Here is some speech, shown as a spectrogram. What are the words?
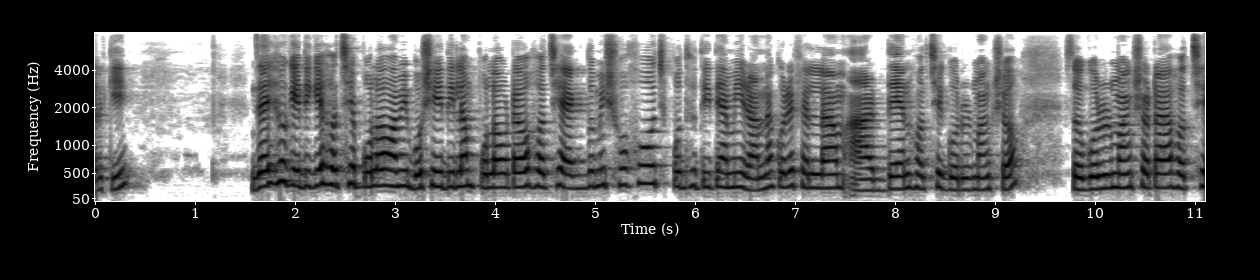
আর কি যাই হোক, এদিকে হচ্ছে পোলাও আমি বসিয়ে দিলাম। পোলাওটাও হচ্ছে একদমই সহজ পদ্ধতিতে আমি রান্না করে ফেললাম। আর দেন হচ্ছে গরুর মাংস। সো গরুর মাংসটা হচ্ছে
